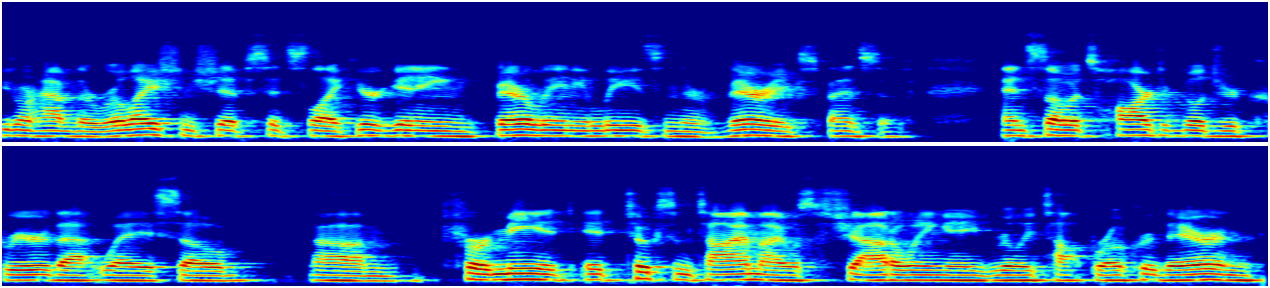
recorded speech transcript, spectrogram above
you don't have the relationships. It's like you're getting barely any leads and they're very expensive. and so it's hard to build your career that way. So um, for me, it, it took some time. I was shadowing a really top broker there, and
